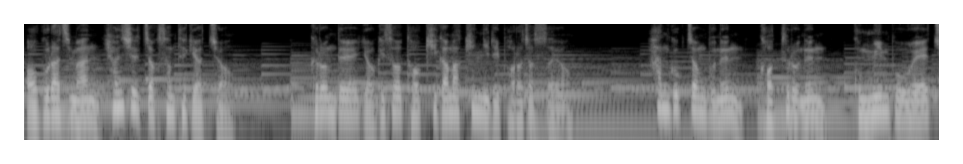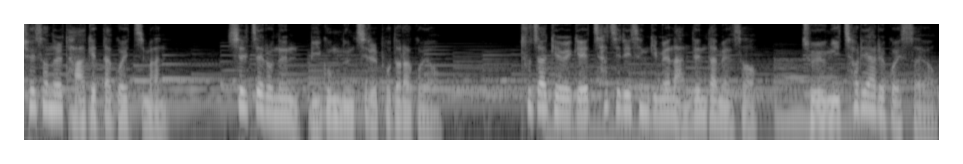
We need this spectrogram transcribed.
억울하지만 현실적 선택이었죠. 그런데 여기서 더 기가 막힌 일이 벌어졌어요. 한국 정부는 겉으로는 국민 보호에 최선을 다하겠다고 했지만 실제로는 미국 눈치를 보더라고요. 투자 계획에 차질이 생기면 안 된다면서 조용히 처리하려고 했어요.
